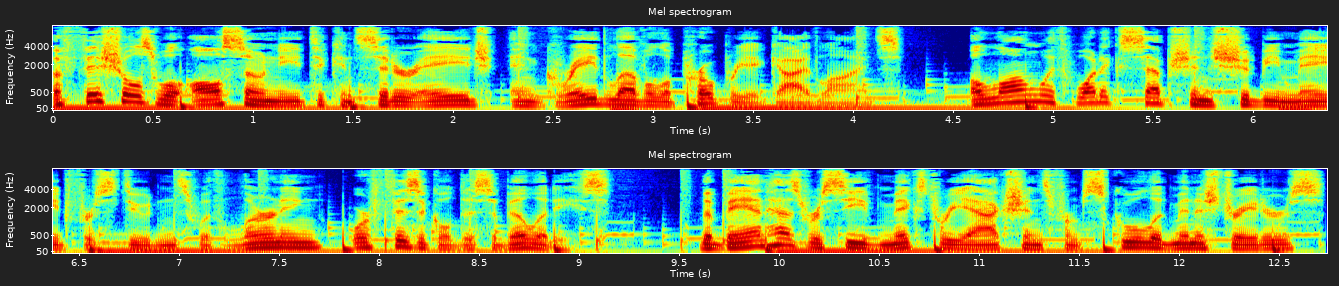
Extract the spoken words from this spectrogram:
Officials will also need to consider age and grade level appropriate guidelines, along with what exceptions should be made for students with learning or physical disabilities. The ban has received mixed reactions from school administrators,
